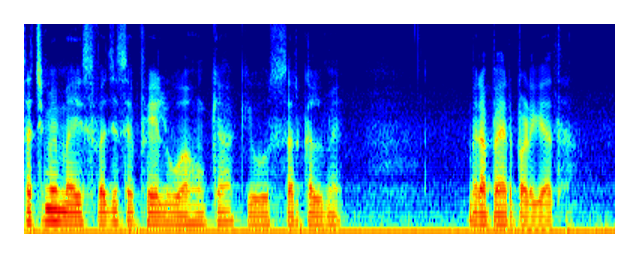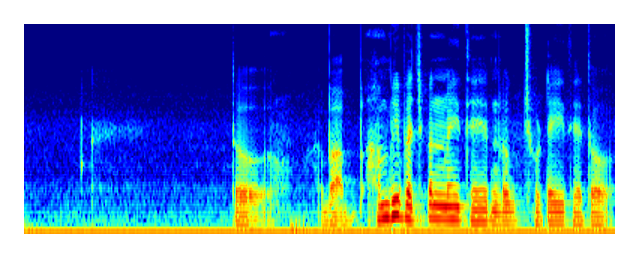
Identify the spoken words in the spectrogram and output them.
सच में मैं इस वजह से फेल हुआ हूँ क्या कि उस सर्कल में मेरा पैर पड़ गया था? तो अब हम भी बचपन में ही थे, हम लोग छोटे ही थे तो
